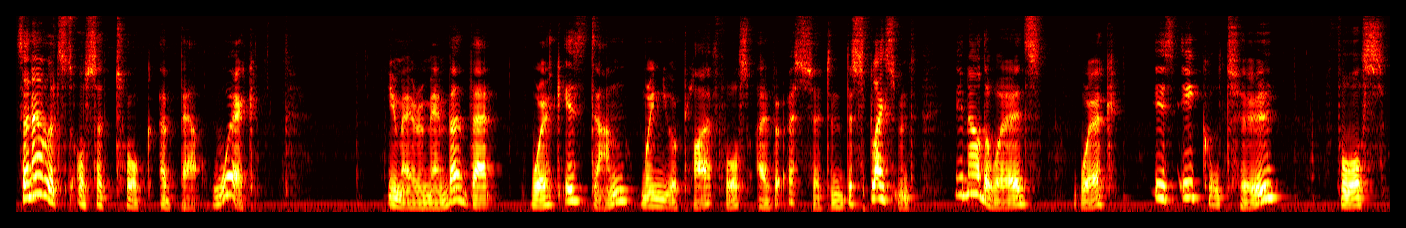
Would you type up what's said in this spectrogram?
So now let's also talk about work. You may remember that work is done when you apply a force over a certain displacement. In other words, work is equal to force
